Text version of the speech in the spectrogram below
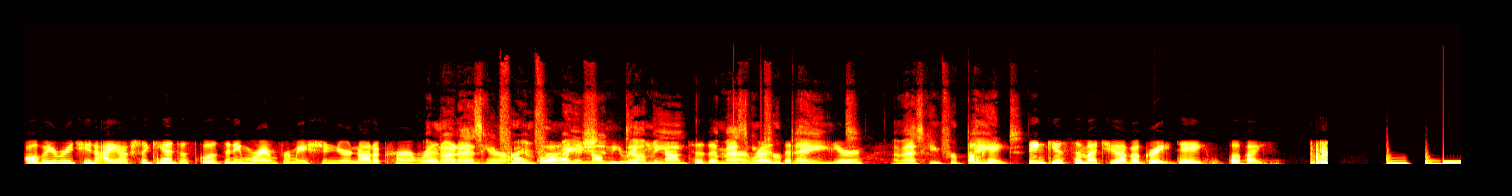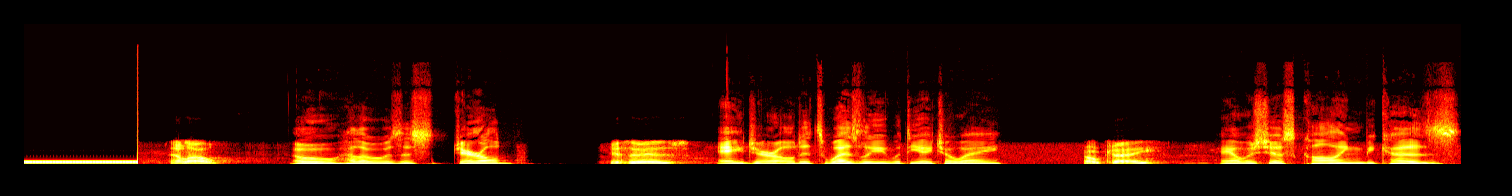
I'll be reaching. I actually can't disclose any more information. You're not a current resident. I'm not asking here. for I'll go I'll information, be dummy. reaching out to the I'm current asking for paint. here. I'm asking for paint. Okay, thank you so much. You have a great day. Bye bye. Hello? Oh, hello. Is this Gerald? Yes, it is. Hey, Gerald. It's Wesley with the HOA. Okay. Hey, I was just calling because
